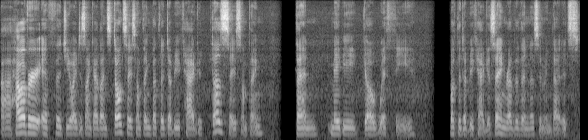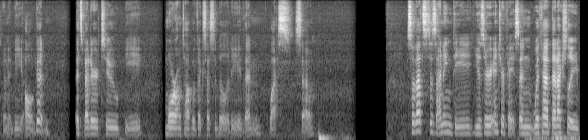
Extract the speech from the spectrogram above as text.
Uh, however, if the GUI design guidelines don't say something, but the WCAG does say something, then maybe go with the what the WCAG is saying rather than assuming that it's going to be all good. It's better to be more on top of accessibility than less. So so that's designing the user interface. And with that, that actually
